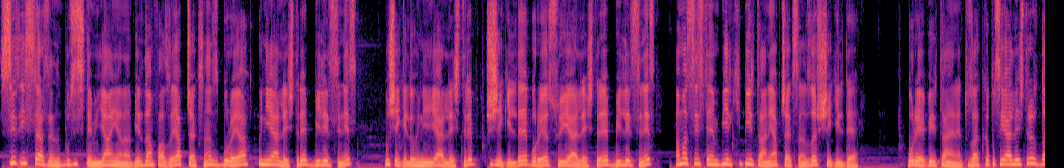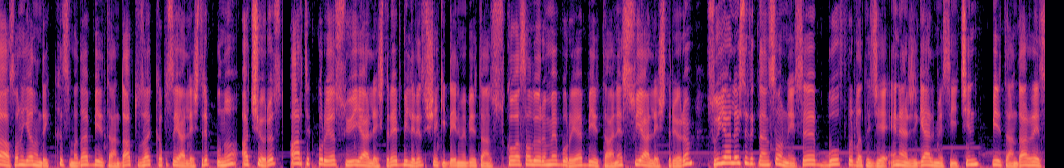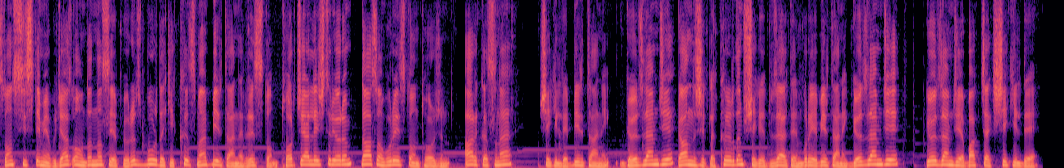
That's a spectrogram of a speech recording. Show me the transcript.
Siz isterseniz bu sistemi yan yana birden fazla yapacaksanız buraya huni yerleştirebilirsiniz. Bu şekilde huniyi yerleştirip şu şekilde buraya suyu yerleştirebilirsiniz. Ama sistemi bir, bir tane yapacaksanız da şu şekilde Buraya bir tane tuzak kapısı yerleştiriyoruz. Daha sonra yanındaki kısma da bir tane daha tuzak kapısı yerleştirip bunu açıyoruz. Artık buraya suyu yerleştirebiliriz. Şu şekilde elime bir tane su kovası alıyorum ve buraya bir tane su yerleştiriyorum. Suyu yerleştirdikten sonra ise bu fırlatıcıya enerji gelmesi için bir tane daha redstone sistemi yapacağız. Onu da nasıl yapıyoruz? Buradaki kısma bir tane redstone torch yerleştiriyorum. Daha sonra bu redstone torch'un arkasına şekilde bir tane gözlemci. Yanlışlıkla kırdım. Şu şekilde düzeltelim. Buraya bir tane gözlemci. Gözlemciye bakacak şekilde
